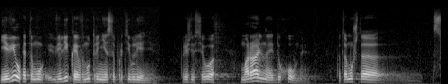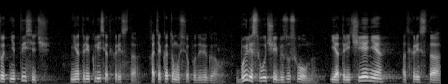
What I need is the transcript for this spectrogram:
явил этому великое внутреннее сопротивление, прежде всего моральное и духовное, потому что сотни тысяч не отреклись от Христа, хотя к этому все подвигало. Были случаи, безусловно, и отречения, от Христа.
